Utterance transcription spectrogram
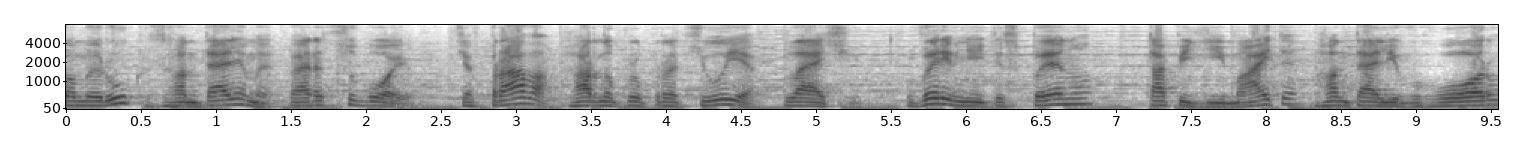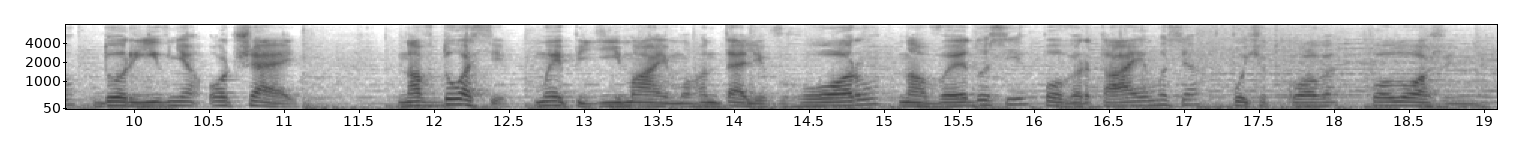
Підйоми рук з гантелями перед собою. Ця вправа гарно пропрацює плечі. Вирівняйте спину та підіймайте гантелі вгору до рівня очей. На вдосі ми підіймаємо гантелі вгору, на видосі повертаємося в початкове положення.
